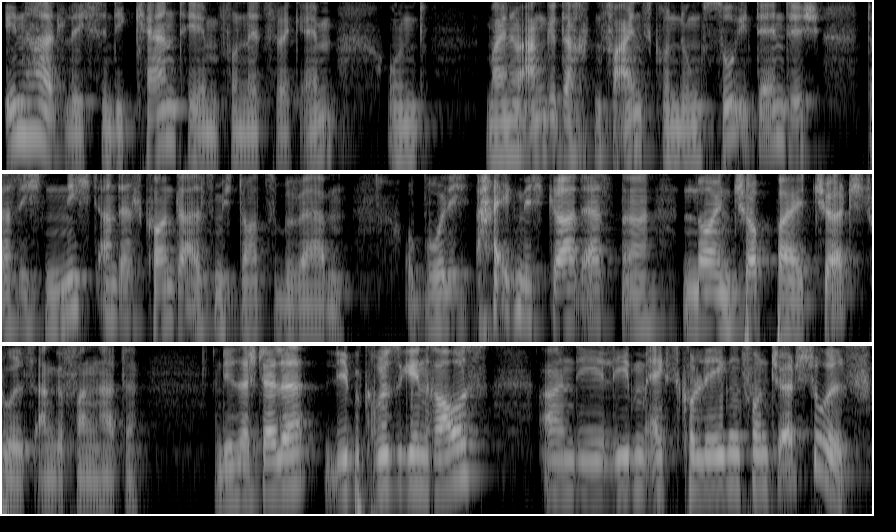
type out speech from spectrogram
inhaltlich sind die Kernthemen von Netzwerk M und meiner angedachten Vereinsgründung so identisch, dass ich nicht anders konnte, als mich dort zu bewerben, obwohl ich eigentlich gerade erst einen neuen Job bei Church Tools angefangen hatte. An dieser Stelle, liebe Grüße gehen raus an die lieben Ex-Kollegen von Church Tools.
